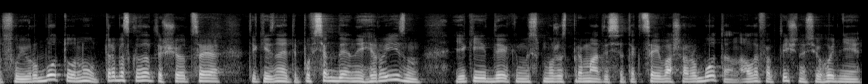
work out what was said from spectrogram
Е, свою роботу. Ну, треба сказати, що це такий, знаєте, повсякденний героїзм, який декимось може сприйматися, так це і ваша робота, але фактично сьогодні е,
